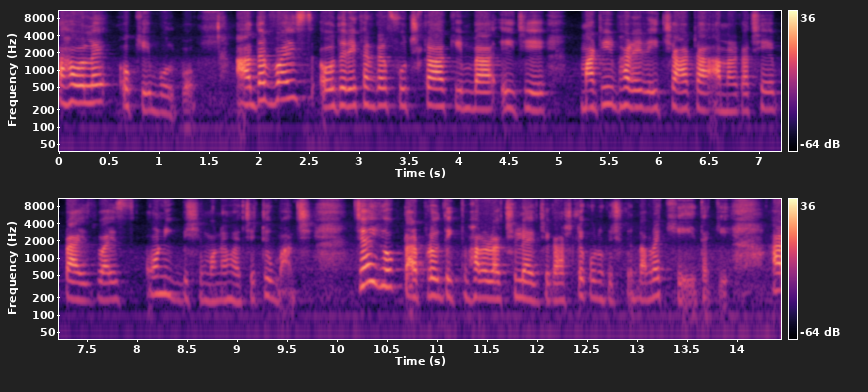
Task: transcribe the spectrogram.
তাহলে ওকে বলব। আদারওয়াইজ ওদের এখানকার ফুচকা কিংবা এই যে মাটির ভাড়ের এই চাটা আমার কাছে প্রাইস ওয়াইজ অনেক বেশি মনে হয়েছে টু মাছ যাই হোক তারপরেও দেখতে ভালো লাগছিল, এক জায়গায় আসলে কোনো কিছু কিন্তু আমরা খেয়েই থাকি। আর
